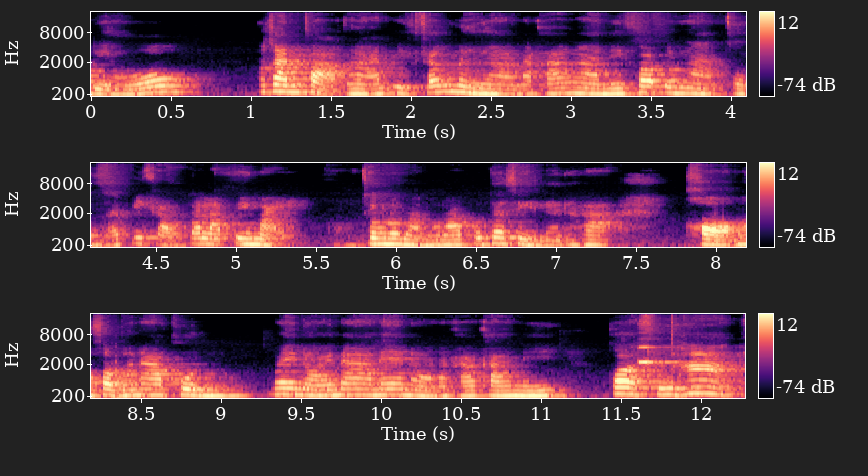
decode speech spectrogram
เดี๋ยวน้องกันฝากงานอีกสักหนึ่งงานนะคะ งานนี้ก็เป็นงานส่งท้ายปีเก่าต้อนรับปีใหม่ของชมรมอนุรักษ์พุทธศิลป์แล้วนะคะ ของสมนาคุณไม่น้อยหน้าแน่นอนนะคะ ครั้งนี้ ก็ซื้อ 5 แถ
